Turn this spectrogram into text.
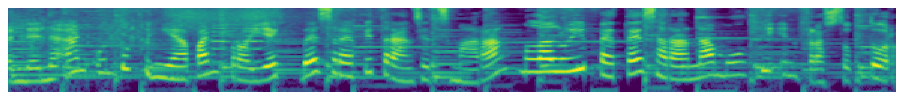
pendanaan untuk penyiapan proyek Bus Rapid Transit Semarang melalui PT Sarana Multi Infrastruktur,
